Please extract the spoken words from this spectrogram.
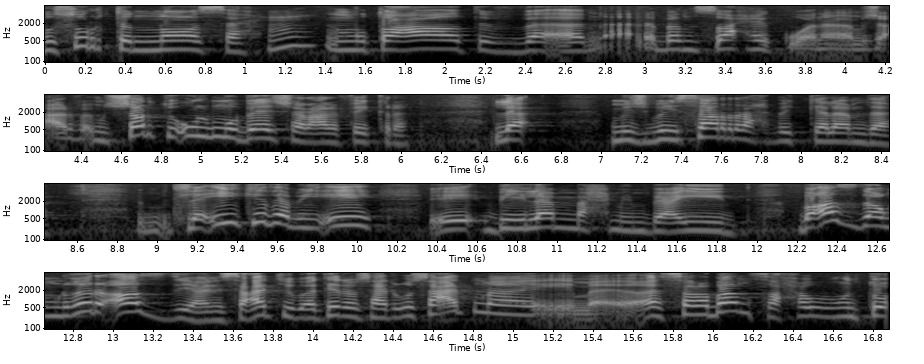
بصورة الناصح متعاطف بقى أنا بنصحك وأنا مش عارفة مش شرط يقول مباشر على فكرة لأ مش بيصرح بالكلام ده. تلاقيه كده بي إيه, إيه بيلمح من بعيد. بقصد أو من غير قصد يعني ساعات يبقى كده وساعات وساعات ما, ما أنا بنصح وأنتوا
